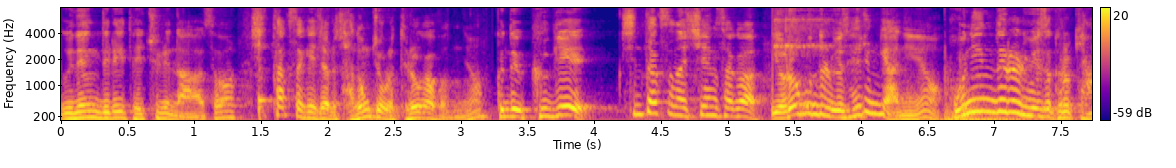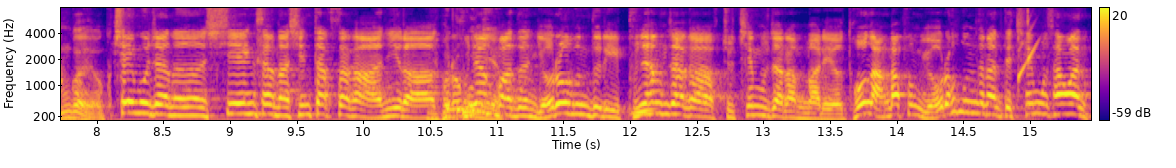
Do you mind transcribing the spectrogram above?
은행들이 대출이 나와서 신탁사 계좌로 자동적으로 들어가거든요. 근데 그게 신탁사나 시행사가 여러분들을 위해서 해준 게 아니에요. 본인들을 위해서 그렇게 한 거예요. 채무자는 시행사나 신탁사가 아니라 그 여러분이에요. 분양받은 여러분들이 분양자가 주채무자란 말이에요. 돈 안 갚으면 여러분들한테 채무 상환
